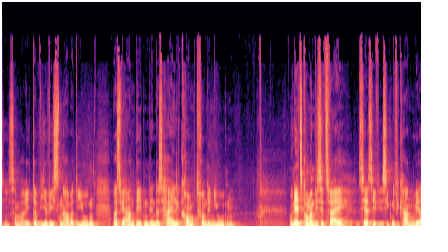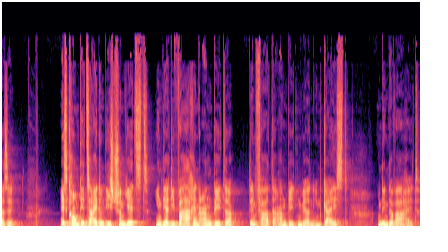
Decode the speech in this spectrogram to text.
die Samariter, wir wissen aber, die Juden, was wir anbeten, denn das Heil kommt von den Juden. Und jetzt kommen diese zwei sehr signifikanten Verse. Es kommt die Zeit und ist schon jetzt, in der die wahren Anbeter den Vater anbeten werden im Geist und in der Wahrheit.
